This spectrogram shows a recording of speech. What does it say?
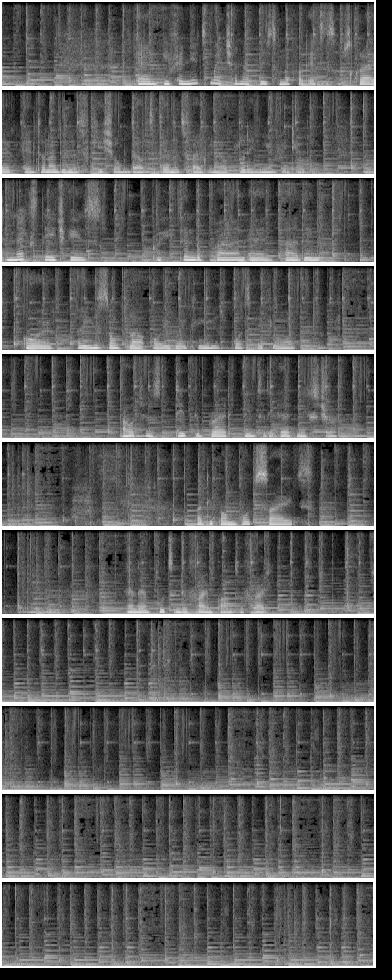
and if you're new to my channel please do not forget to subscribe and turn on the notification bell to get notified when I upload a new video. The next stage is preheating the pan and adding oil. I use sunflower oil but you can use butter if you want. I'll just dip the bread into the egg mixture. I dip on both sides. And then put in the frying pan to fry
